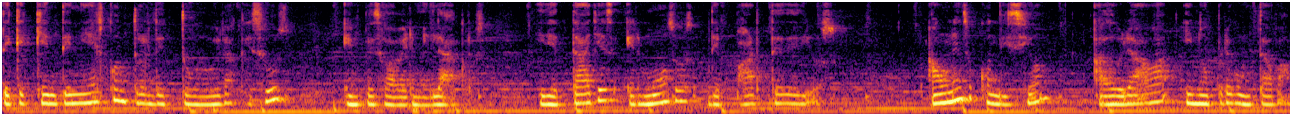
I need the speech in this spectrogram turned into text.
de que quien tenía el control de todo era Jesús, empezó a ver milagros y detalles hermosos de parte de Dios. Aún en su condición, adoraba y no preguntaba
